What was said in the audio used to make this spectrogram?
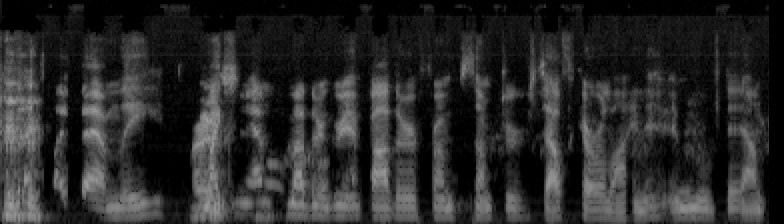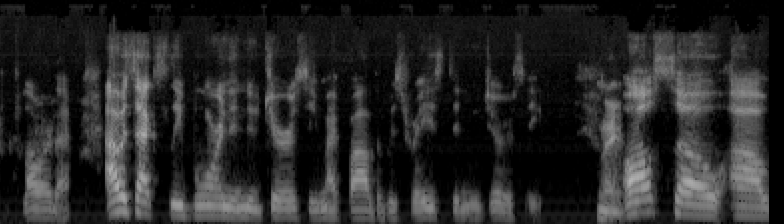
So that's my family. Nice. My grandmother and grandfather are from Sumter, South Carolina, and moved down to Florida. I was actually born in New Jersey. My father was raised in New Jersey. Nice. Also, uh,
